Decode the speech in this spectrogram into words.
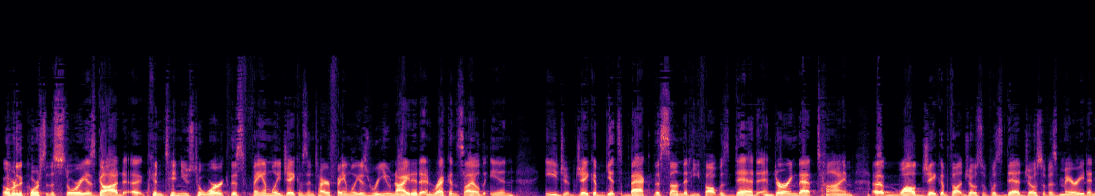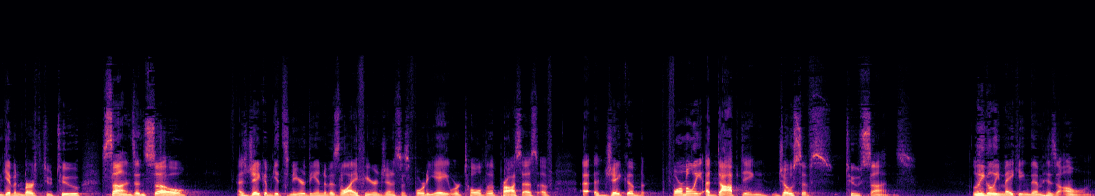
Over the course of the story, as God uh, continues to work, this family, Jacob's entire family, is reunited and reconciled in Egypt. Jacob gets back the son that he thought was dead. And during that time, uh, while Jacob thought Joseph was dead, Joseph is married and given birth to two sons. And so, as Jacob gets near the end of his life, here in Genesis 48, we're told the process of uh, uh, Jacob formally adopting Joseph's two sons, legally making them his own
